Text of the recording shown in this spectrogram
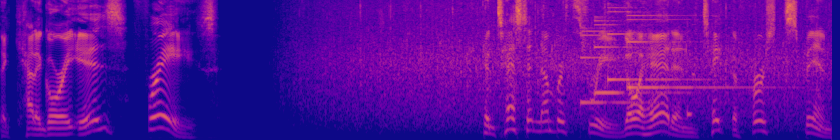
The category is phrase. Contestant number three, go ahead and take the first spin.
